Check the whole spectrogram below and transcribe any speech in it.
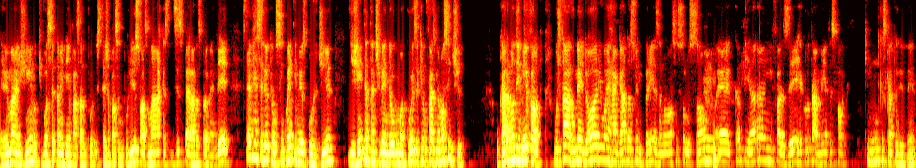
Eu imagino que você também tenha passado por, esteja passando por isso, as marcas desesperadas para vender, você deve receber o quê? uns 50 e-mails por dia de gente tentando te vender alguma coisa que não faz o menor sentido. O cara manda um e-mail e fala: Gustavo, melhore o RH da sua empresa. Nossa solução é campeã em fazer recrutamento. Aí você fala: que mundo que esse cara está vivendo?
